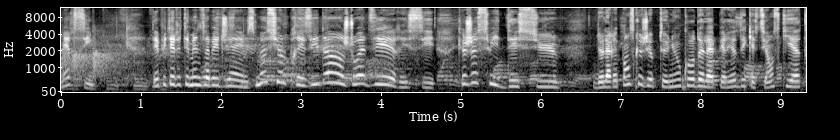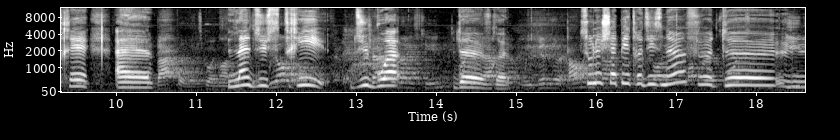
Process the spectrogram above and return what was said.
Merci. Député de Timmins James, Monsieur le Président, je dois dire ici que je suis déçu de la réponse que j'ai obtenue au cours de la période des questions, ce qui a trait à l'industrie du bois d'œuvre. Sous le chapitre 19 de,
